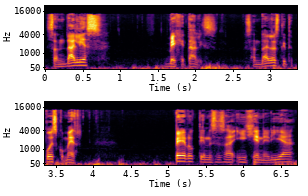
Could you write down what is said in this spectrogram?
sandalias vegetales, sandalias que te puedes comer. Pero tienes esa ingeniería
